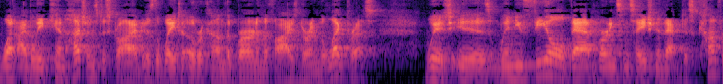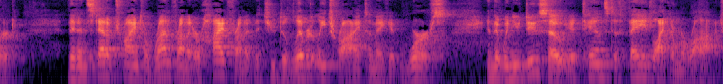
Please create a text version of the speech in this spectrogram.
what I believe Ken Hutchins described as the way to overcome the burn in the thighs during the leg press, which is when you feel that burning sensation and that discomfort, that instead of trying to run from it or hide from it, that you deliberately try to make it worse and that when you do so, it tends to fade like a mirage.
